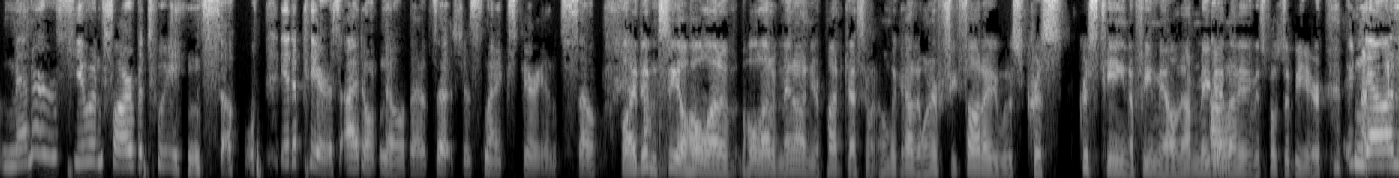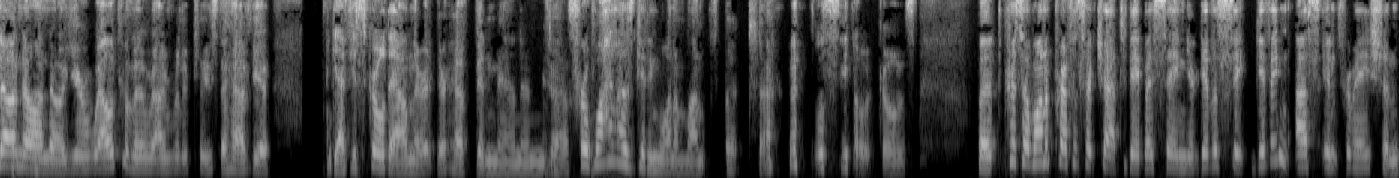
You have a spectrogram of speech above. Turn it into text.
men are few and far between. So it appears. I don't know. That's that's just my experience. So well, I didn't um, see a whole lot of whole lot of men on your podcast. I went, oh my god! I wonder if she thought I was Chris Christine, a female. Now maybe oh, I'm not even supposed to be here. no, no, no, no. You're welcome, and I'm really pleased to have you. Yeah, if you scroll down there, there have been men, and uh, for a while I was getting one a month, but uh, we'll see how it goes. But Chris, I want to preface our chat today by saying you're give us, giving us information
